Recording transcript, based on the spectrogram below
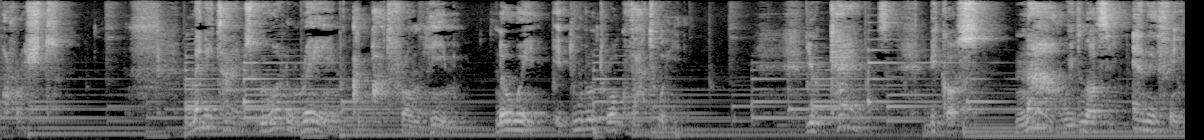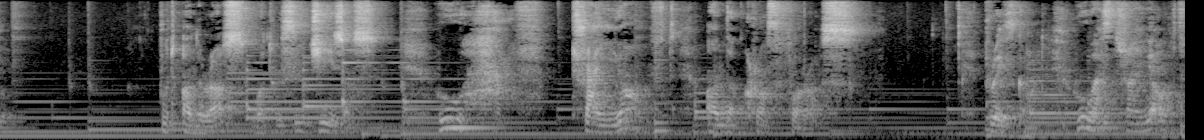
crushed. Many times we want to reign apart from Him. No way, it wouldn't work that way. You can't because now we do not see anything put under us, but we see Jesus who have triumphed on the cross for us. Praise God, who has triumphed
